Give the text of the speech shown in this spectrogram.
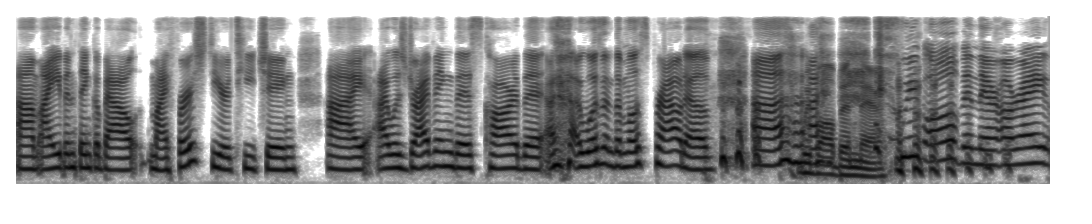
Um, I even think about my first year teaching. I I was driving this car that I, I wasn't the most proud of. Uh, we've all been there. we've all been there. All right,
